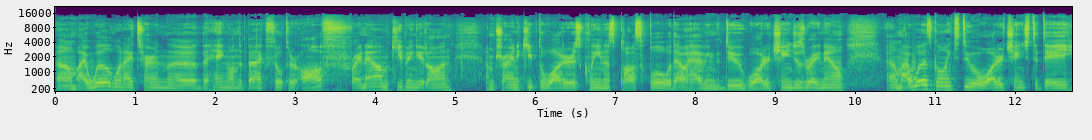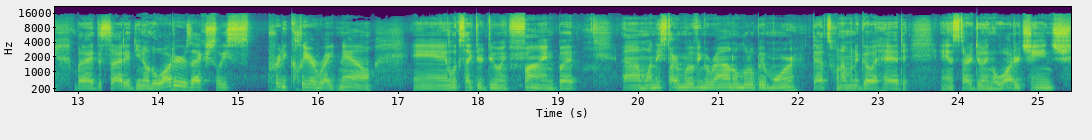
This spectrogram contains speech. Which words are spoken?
Um, I will when I turn the, the hang on the back filter off. Right now I'm keeping it on. I'm trying to keep the water as clean as possible without having to do water changes right now. Um, I was going to do a water change today, but I decided, you know, the water is actually pretty clear right now and looks like they're doing fine but um, when they start moving around a little bit more that's when I'm gonna go ahead and start doing a water change.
